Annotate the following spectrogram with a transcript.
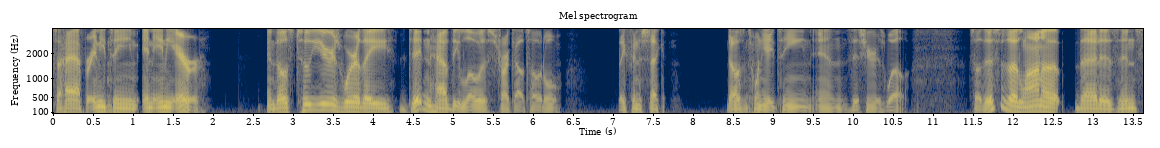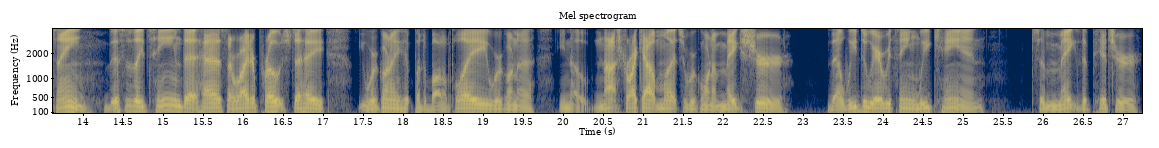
to have for any team in any era. In those two years where they didn't have the lowest strikeout total, they finished second. That was in 2018 and this year as well. So this is a lineup that is insane. This is a team that has the right approach to hey, we're going to put the ball in play. We're going to, you know, not strike out much. We're going to make sure that we do everything we can to make the pitcher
